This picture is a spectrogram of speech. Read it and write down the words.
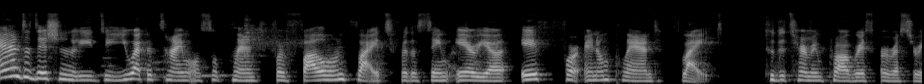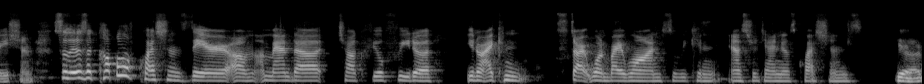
And additionally, do you at the time also plan for follow-on flights for the same area if for an unplanned flight? to determine progress or restoration. So there's a couple of questions there. Um, Amanda, Chuck, feel free to, you know, I can start one by one so we can answer Daniel's questions. Yeah,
